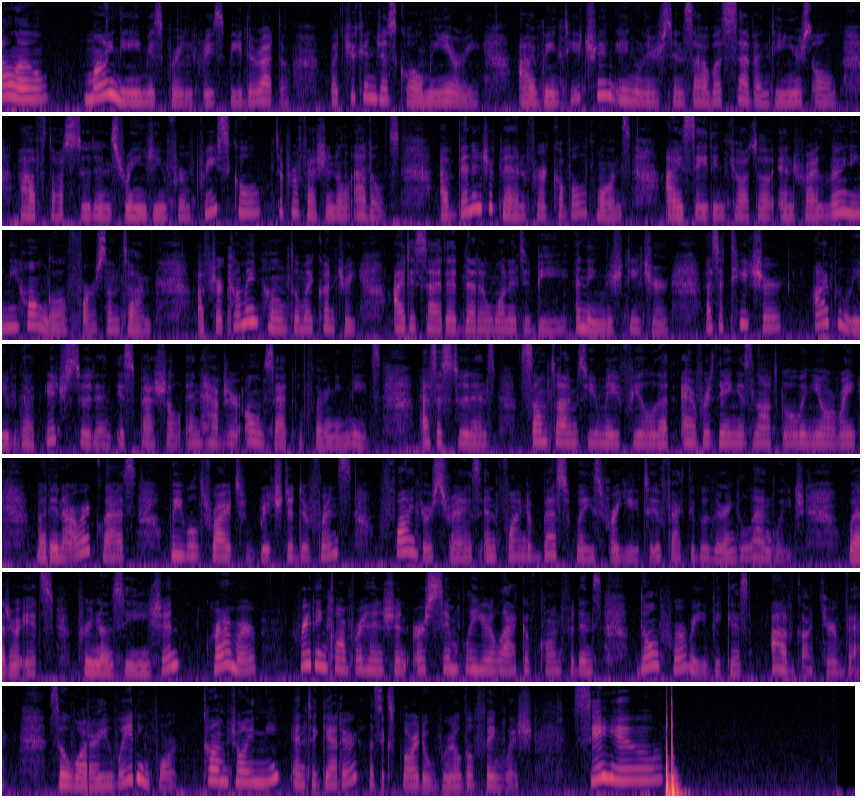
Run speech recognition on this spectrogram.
Hello, my name is Pearly Crispy Dorato, but you can just call me Yuri. I've been teaching English since I was 17 years old. I've taught students ranging from preschool to professional adults. I've been in Japan for a couple of months. I stayed in Kyoto and tried learning Nihongo for some time. After coming home to my country, I decided that I wanted to be an English teacher. As a teacher, I believe that each student is special and have their own set of learning needs. As a student, sometimes you may feel that everything is not going your way, but in our class, we will try to bridge the difference, find your strengths, and find the best ways for you to effectively learn the language. Whether it's pronunciation, grammar, reading comprehension, or simply your lack of confidence, don't worry because I've got your back. So what are you waiting for? Come join me and together let's explore the world of English. See you!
